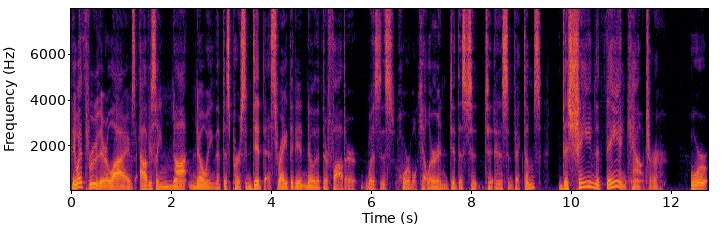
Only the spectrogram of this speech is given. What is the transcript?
they went through their lives obviously not knowing that this person did this, right? They didn't know that their father was this horrible killer and did this to, to innocent victims. The shame that they encounter, or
